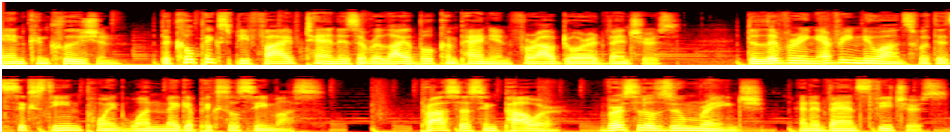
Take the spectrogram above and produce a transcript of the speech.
In conclusion, the Coolpix P510 is a reliable companion for outdoor adventures, delivering every nuance with its 16.1 megapixel CMOS. Processing power, versatile zoom range, and advanced features.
